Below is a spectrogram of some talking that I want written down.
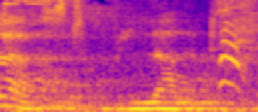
First blood.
